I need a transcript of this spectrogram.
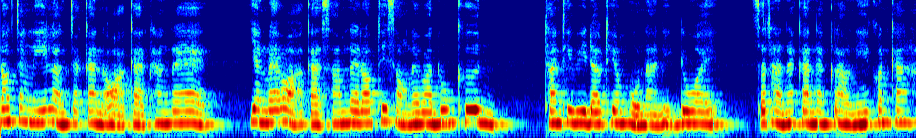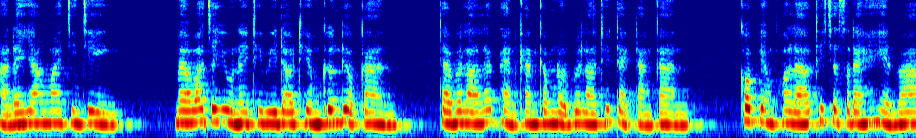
นอกจากนี้หลังจากการออกอากาศครั้งแรก ยังได้ออกอากาศซ้ำในรอบที่ 2 ในวันรุ่งขึ้น ทางทีวีดาวเทียมหูหนานอีกด้วย สถานการณ์ดังกล่าวนี้ค่อนข้างหาได้ยากมากจริง ๆ แม้ว่าจะอยู่ในทีวีดาวเทียมเครื่องเดียวกัน แต่เวลาและแผนการกำหนดเวลาที่แตกต่างกัน ก็เพียงพอแล้วที่จะแสดงให้เห็นว่า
